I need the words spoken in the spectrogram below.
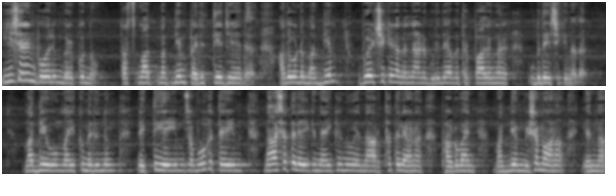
ഈശ്വരൻ പോലും വെറുക്കുന്നു? തസ്മാത് മദ്യം പരിത്യജേത്. അതുകൊണ്ട് മദ്യം ഉപേക്ഷിക്കണമെന്നാണ് ഗുരുദേവ തൃപ്പാദങ്ങൾ ഉപദേശിക്കുന്നത്. മദ്യവും മയക്കുമരുന്നും വ്യക്തിയെയും സമൂഹത്തെയും നാശത്തിലേക്ക് നയിക്കുന്നു എന്ന അർത്ഥത്തിലാണ് ഭഗവാൻ മദ്യം വിഷമാണ് എന്ന്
